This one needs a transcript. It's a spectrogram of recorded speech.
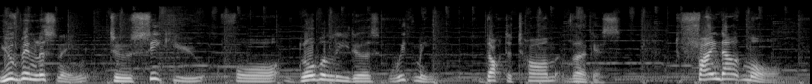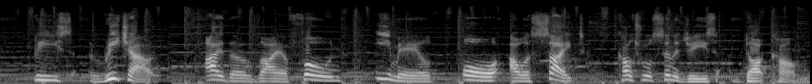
You've been listening to CQ for Global Leaders with me, Dr. Tom Verghese. To find out more, please reach out either via phone, email, or our site, culturalsynergies.com.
